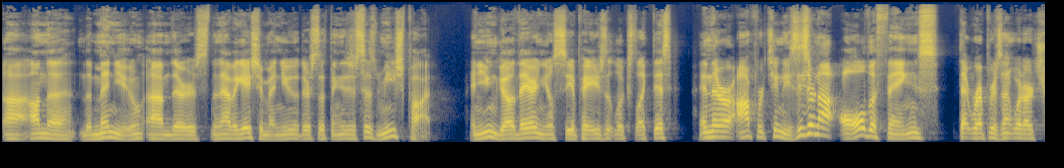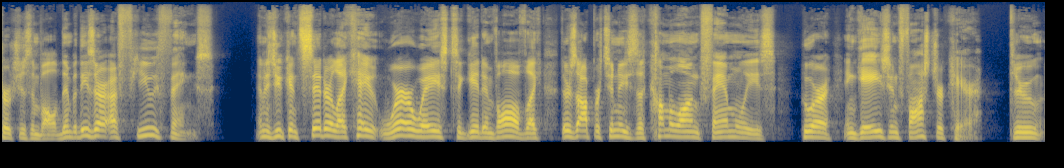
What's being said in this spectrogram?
uh, on the, the menu, um, there's the navigation menu, there's the thing that just says Mishpat. And you can go there and you'll see a page that looks like this. And there are opportunities. These are not all the things that represent what our church is involved in, but these are a few things. And as you consider, like, hey, where are ways to get involved? Like, there's opportunities to come along families who are engaged in foster care through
